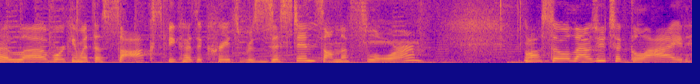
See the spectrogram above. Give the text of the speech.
I love working with the socks because it creates resistance on the floor. Also allows you to glide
